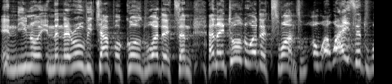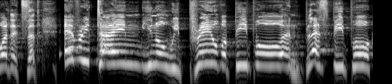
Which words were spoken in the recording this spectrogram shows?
in you know, in the Nairobi chapel called Wadex. And, and I told Wadex once, why is it Wadex that every time, you know, we pray over people and bless people,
